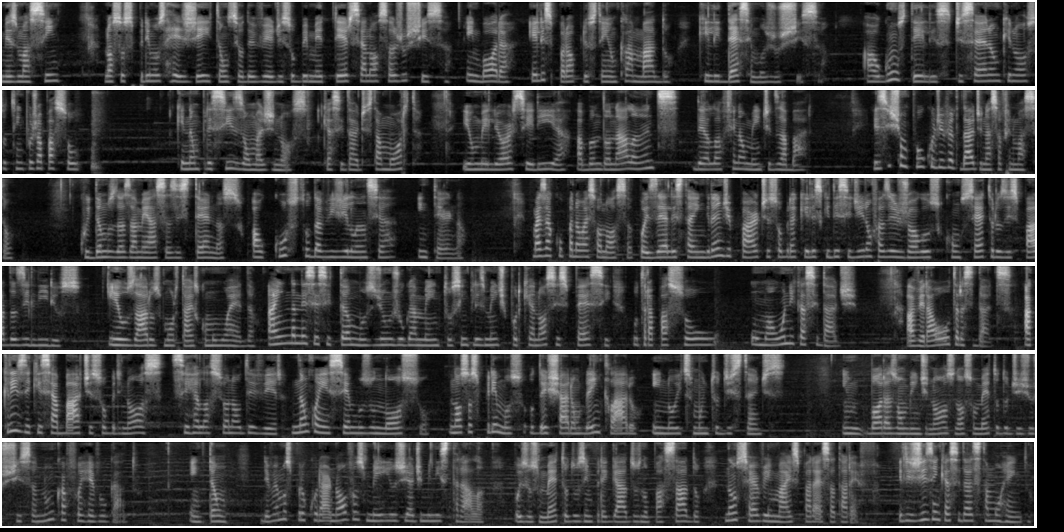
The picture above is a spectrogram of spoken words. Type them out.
Mesmo assim, nossos primos rejeitam seu dever de submeter-se à nossa justiça, embora eles próprios tenham clamado que lhe dessemos justiça. Alguns deles disseram que nosso tempo já passou, que não precisam mais de nós, que a cidade está morta e o melhor seria abandoná-la antes dela finalmente desabar. Existe um pouco de verdade nessa afirmação. Cuidamos das ameaças externas ao custo da vigilância interna. Mas a culpa não é só nossa, pois ela está em grande parte sobre aqueles que decidiram fazer jogos com cetros, espadas e lírios e usar os mortais como moeda. Ainda necessitamos de um julgamento simplesmente porque a nossa espécie ultrapassou uma única cidade. Haverá outras cidades. A crise que se abate sobre nós se relaciona ao dever. Não conhecemos o nosso nossos primos o deixaram bem claro em noites muito distantes. Embora zombem de nós, nosso método de justiça nunca foi revogado. Então, devemos procurar novos meios de administrá-la, pois os métodos empregados no passado não servem mais para essa tarefa. Eles dizem que a cidade está morrendo.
